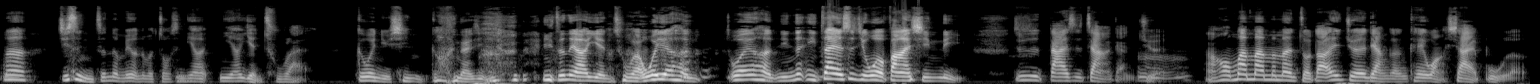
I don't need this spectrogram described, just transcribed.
那即使你真的没有那么重视，你要你要演出来，各位女性，各位男性，你真的要演出来。我也很，我也很，你那你在意的事情，我有放在心里，就是大概是这样的感觉。嗯，然后慢慢慢慢走到，哎，觉得两个人可以往下一步了。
